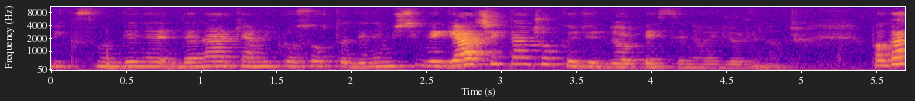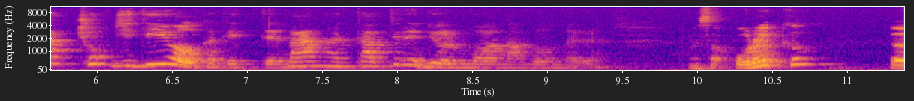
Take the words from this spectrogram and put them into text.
bir kısmını dene, denerken Microsoft'ta denemiştik ve gerçekten çok kötüydü 4-5 sene önce ürünü. Fakat çok ciddi yol kat etti. Ben hani takdir ediyorum bu anlamda onları. Mesela Oracle e,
